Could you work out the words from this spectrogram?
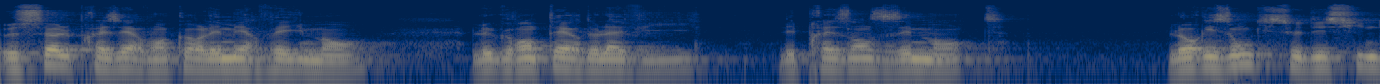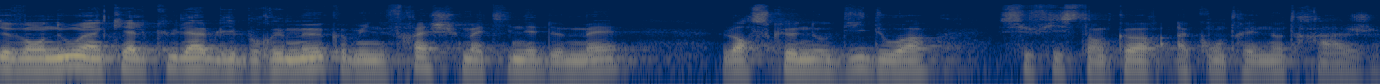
Eux seuls préservent encore l'émerveillement, le grand air de la vie, les présences aimantes, l'horizon qui se dessine devant nous incalculable et brumeux comme une fraîche matinée de mai, lorsque nos dix doigts suffisent encore à contrer notre âge.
